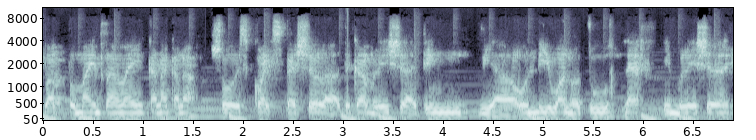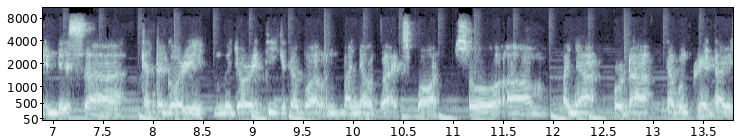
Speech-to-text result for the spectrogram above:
buat pemain-pemain kanak-kanak. So it's quite special lah dekat Malaysia. I think we are only one or two left in Malaysia in this uh, category. Majority kita buat banyak untuk export. So um, banyak produk kita pun create dari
